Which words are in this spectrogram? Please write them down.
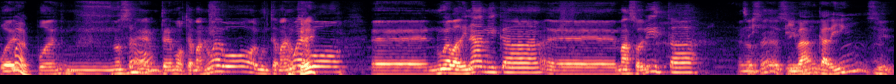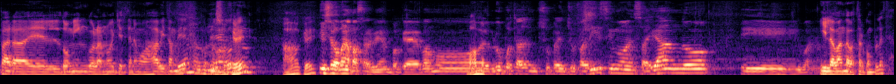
Pues, Bueno. pues no sé, tenemos temas nuevos, algún tema nuevo, eh, nueva dinámica, eh, más solistas, eh, no Sí. sé. sí. Iván Cadín. Sí. Para el domingo a la noche tenemos a Javi también con También. nosotros. Ah, ok. Y se lo van a pasar bien, porque vamos, Vamos. el grupo está súper enchufadísimo, ensayando, y bueno, Y la banda va a estar completa.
